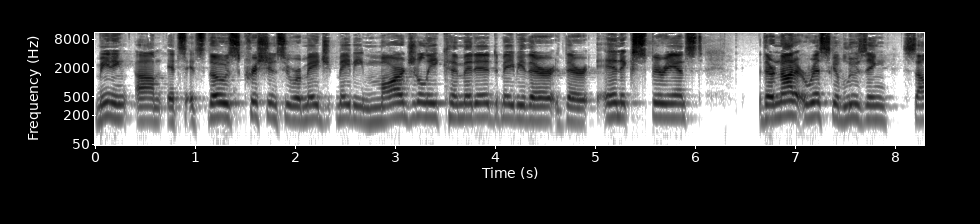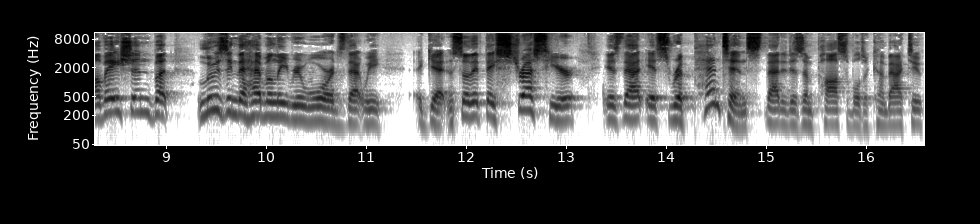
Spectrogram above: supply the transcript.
Meaning, um, it's, it's those Christians who are maybe marginally committed, maybe they're, they're inexperienced. They're not at risk of losing salvation, but losing the heavenly rewards that we get. And so, that they stress here is that it's repentance that it is impossible to come back to,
